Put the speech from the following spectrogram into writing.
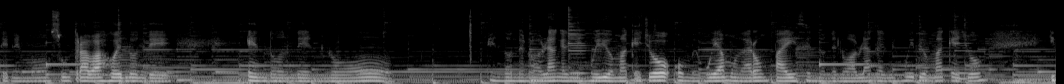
tenemos un trabajo en donde, en donde no en donde no hablan el mismo idioma que yo o me voy a mudar a un país en donde no hablan el mismo idioma que yo y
